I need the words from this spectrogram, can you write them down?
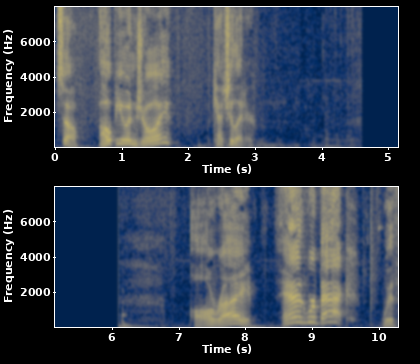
So, I hope you enjoy. Catch you later. All right. And we're back with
